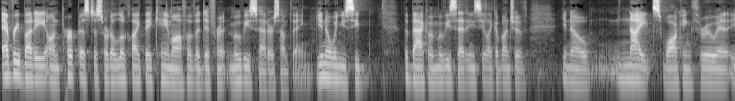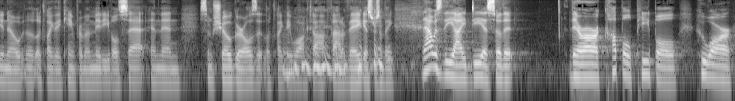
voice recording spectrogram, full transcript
everybody on purpose to sort of look like they came off of a different movie set or something. You know when you see the back of a movie set and you see like a bunch of you know, knights walking through it, you know, that looked like they came from a medieval set, and then some showgirls that looked like they walked off out of Vegas or something. That was the idea, so that there are a couple people who are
